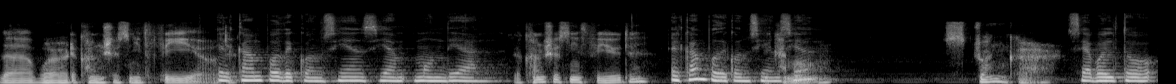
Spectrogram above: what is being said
the World Consciousness Field. el campo de conciencia mundial. The consciousness field El campo de conciencia stronger. se ha vuelto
